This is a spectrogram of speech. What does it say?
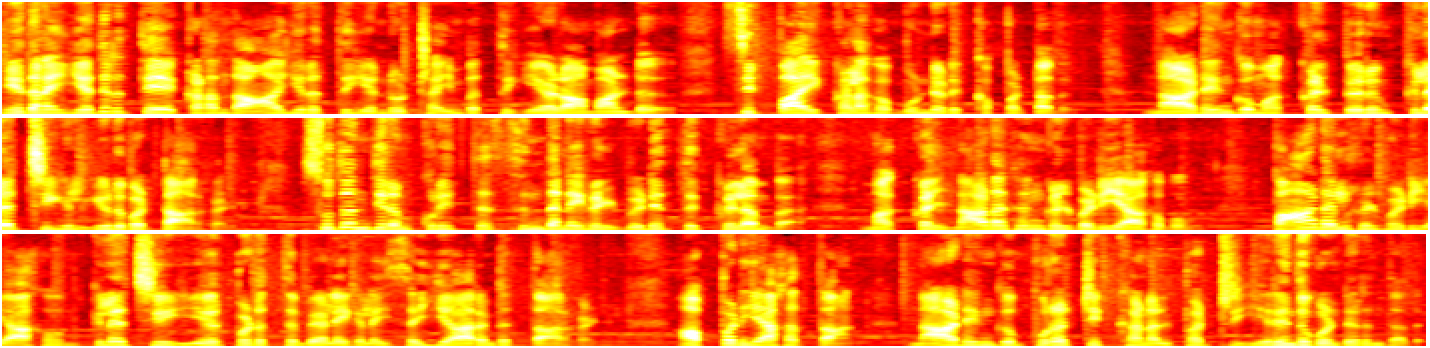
இதனை எதிர்த்தே கடந்த ஆயிரத்தி எண்ணூற்று ஐம்பத்தி ஏழாம் ஆண்டு சிப்பாய் கழகம் முன்னெடுக்கப்பட்டது. நாடெங்கும் மக்கள் பெரும் கிளர்ச்சியில் ஈடுபட்டார்கள். சுதந்திரம் குறித்த சிந்தனைகள் விடுத்து கிளம்ப மக்கள் நாடகங்கள் வழியாகவும் பாடல்கள் வழியாகவும் கிளர்ச்சியை ஏற்படுத்தும் வேலைகளை செய்ய ஆரம்பித்தார்கள். அப்படியாகத்தான் நாடெங்கும் புரட்சிக் கனல் பற்றி எரிந்து கொண்டிருந்தது.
